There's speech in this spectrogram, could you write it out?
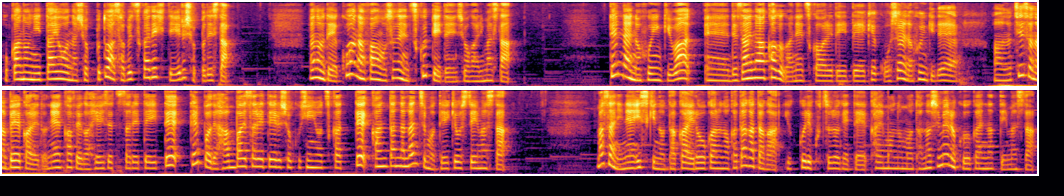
他の似たようなショップとは差別化できているショップでした。なので、コアなファンをすでに作っていた印象がありました。店内の雰囲気は、えー、デザイナー家具がね、使われていて、結構おしゃれな雰囲気で、あの小さなベーカリーとねカフェが併設されていて店舗で販売されている食品を使って簡単なランチも提供していました。まさにね意識の高いローカルの方々がゆっくりくつろげて買い物も楽しめる空間になっていました。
